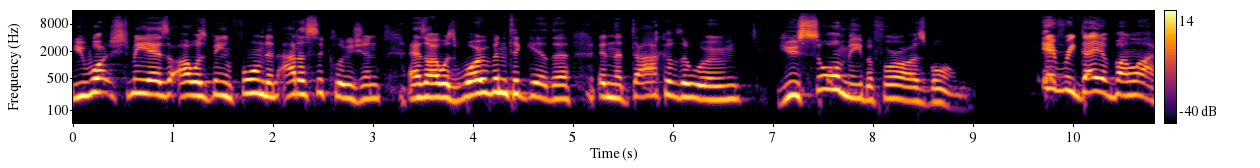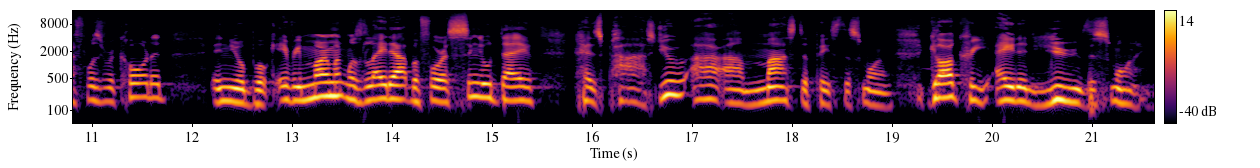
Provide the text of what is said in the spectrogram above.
You watched me as I was being formed in utter seclusion, as I was woven together in the dark of the womb. You saw me before I was born. Every day of my life was recorded in your book. Every moment was laid out before a single day has passed. You are a masterpiece this morning. God created you this morning.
